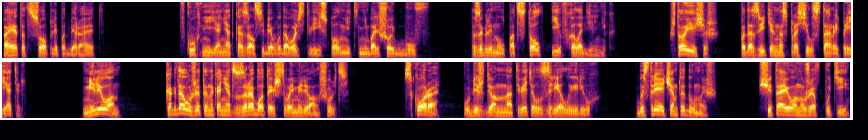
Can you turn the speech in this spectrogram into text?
А этот сопли подбирает. В кухне я не отказал себе в удовольствии исполнить небольшой буф. Заглянул под стол и в холодильник. «Что ищешь?» — подозрительно спросил старый приятель. «Миллион. Когда уже ты, наконец, заработаешь свой миллион, Шульц?» «Скоро», — убежденно ответил зрелый Рюх. «Быстрее, чем ты думаешь. Считаю, он уже в пути.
